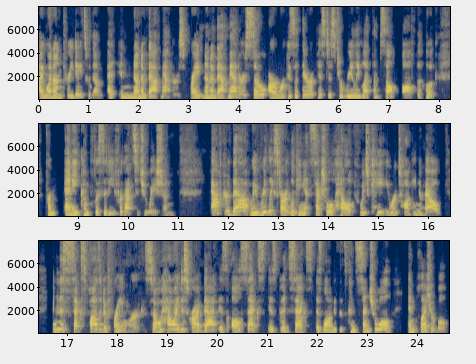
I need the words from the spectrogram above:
I went on three dates with them, and none of that matters, right? None of that matters. So our work as a therapist is to really let themselves off the hook from any complicity for that situation. After that, we really start looking at sexual health, which Kate, you were talking mm-hmm. about in this sex positive framework. So, how I describe that is all sex is good sex as long as it's consensual and pleasurable.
